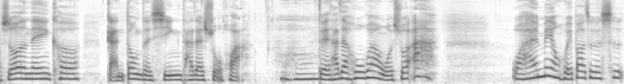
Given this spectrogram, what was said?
时候的那一颗感动的心，他在说话，嗯对，他在呼唤我说啊，我还没有回报这个事，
